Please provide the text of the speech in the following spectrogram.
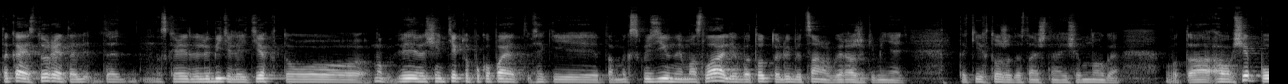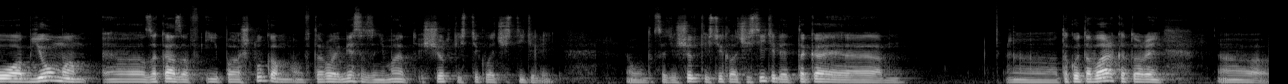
такая история, это, это скорее для любителей тех, кто, ну, точнее, те, кто покупает всякие там эксклюзивные масла, либо тот, кто любит сам в гаражике менять. Таких тоже достаточно еще много. Вот. А, а вообще по объемам э, заказов и по штукам второе место занимают щетки стеклоочистителей. Вот, кстати, щетки стеклоочистители это такая, э, такой товар, который э,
